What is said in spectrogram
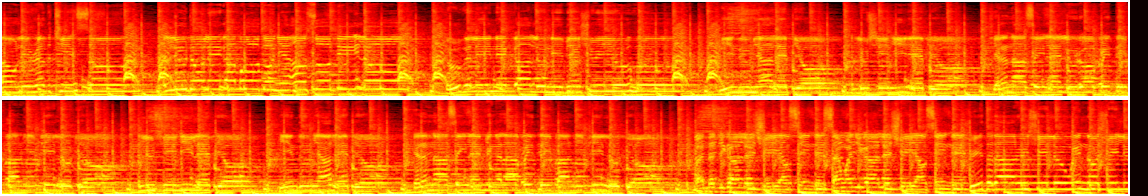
အောင်လေးရသချင်းဆုံးအလူတော်လေးကမိုးတော့ညံအောင်ဆိုတီလို့ဒုကလေးနဲ့ကာလူနေပြန်ရွှေရိုးမြင်သူများလည်းပြောအလူရှင်ကြီးလည်းပြောရတနာစိတ်လည်းလူတော်ပြိသိပါမည်ဖြစ်လို့ပြောအလူရှင်ကြီးလည်းပြောမြင်သူများလည်းပြောရတနာစိတ်လည်းမင်္ဂလာပြိသိပါမည်ဖြစ်လို့ပြော မန္တကြီးကလည်းရွှေရောင်စင်းနေဆန်ဝမ်ကြီးကလည်းရွှေရောင်စင်းနေရွှေတရာတွေရွှေလူဝင်းတော်ရွှေလူ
